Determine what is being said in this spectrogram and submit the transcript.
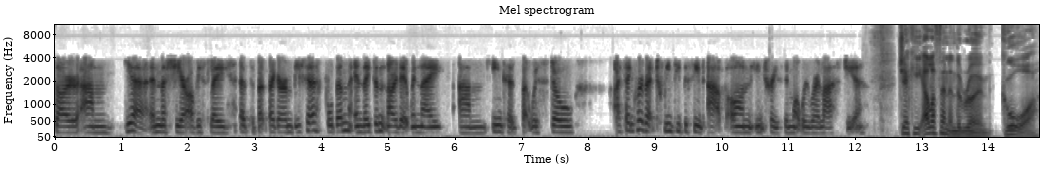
So, um, yeah, and this year, obviously, it's a bit bigger and better for them. And they didn't know that when they um, entered, but we're still I think we're about 20% up on entries than what we were last year. Jacqui, elephant in the room, Gore.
